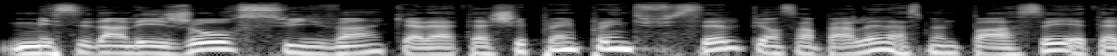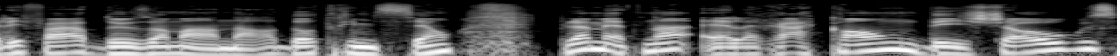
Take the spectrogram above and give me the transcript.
mais c'est dans les jours suivants qu'elle a attaché plein, plein de ficelles. Puis on s'en parlait la semaine passée. Elle est allée faire Deux hommes en or, d'autres émissions. Puis là, maintenant, elle raconte des choses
